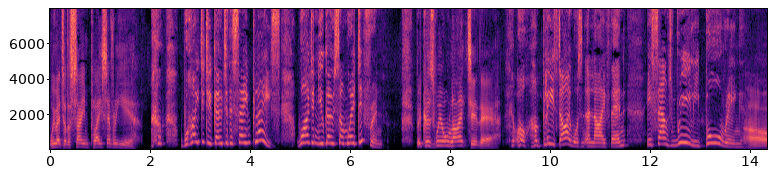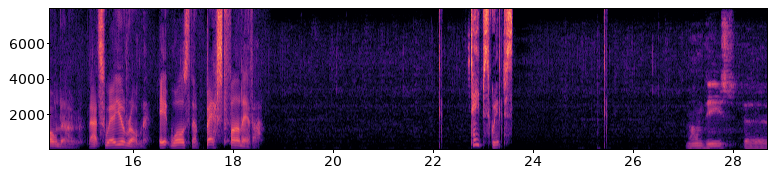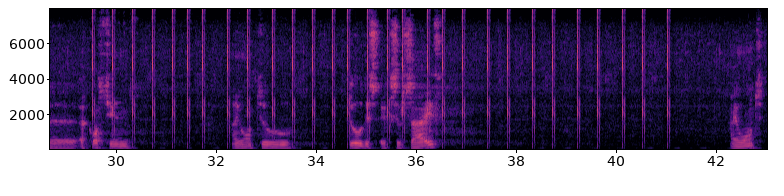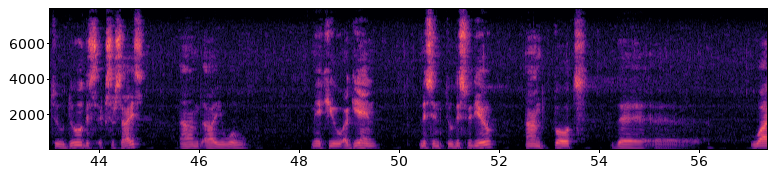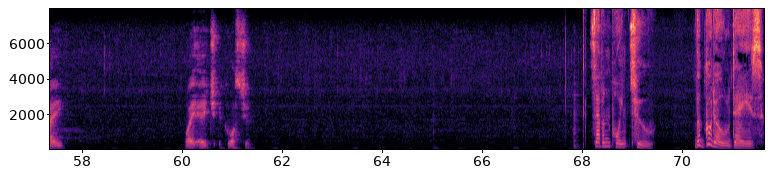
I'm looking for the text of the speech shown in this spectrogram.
we went to the same place every year. Why did you go to the same place? Why didn't you go somewhere different? Because we all liked it there. Oh, I'm pleased I wasn't alive then. It sounds really boring. Oh, no. That's where you're wrong. It was the best fun ever. Tape script on this uh, a question I want to do this exercise. I want to do this exercise and I will make you again listen to this video and put the uh, y YH question. seven point two. The good old days.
